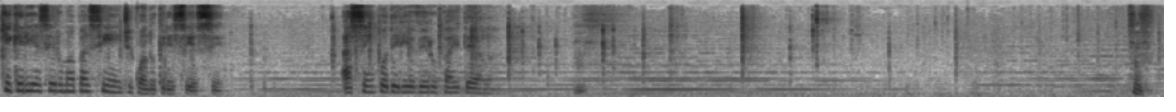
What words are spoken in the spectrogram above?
Que queria ser uma paciente quando crescesse. Assim poderia ver o pai dela.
